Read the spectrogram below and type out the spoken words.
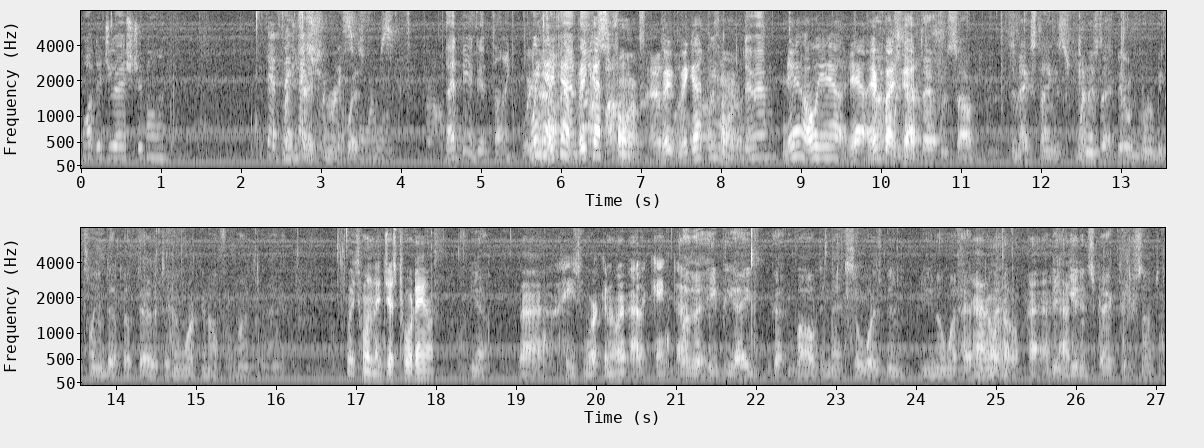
what did you ask Javon? That vacation request forms. That'd be a good thing. We got, we got the form. We, we got the Do form. him? Yeah, oh, yeah, yeah, everybody's got it. that one solved. The next thing is, when is that building gonna be cleaned up up there that they've been working on for a month and a half? Which one they just tore down? Yeah, Uh, he's working on it, I can't, well, uh, the EPA got involved in that, so what has been, do you know what happened? I don't with that? know. I- It I- didn't get inspected or something?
